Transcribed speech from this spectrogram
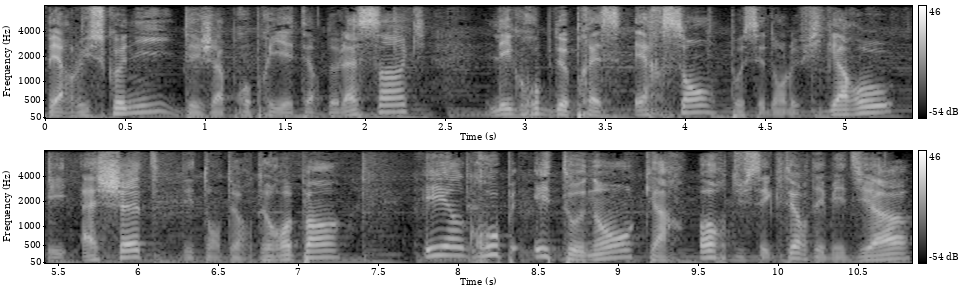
Berlusconi, déjà propriétaire de la 5, les groupes de presse R100 possédant le Figaro et Hachette, détenteur d'Europe 1, et un groupe étonnant car hors du secteur des médias,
